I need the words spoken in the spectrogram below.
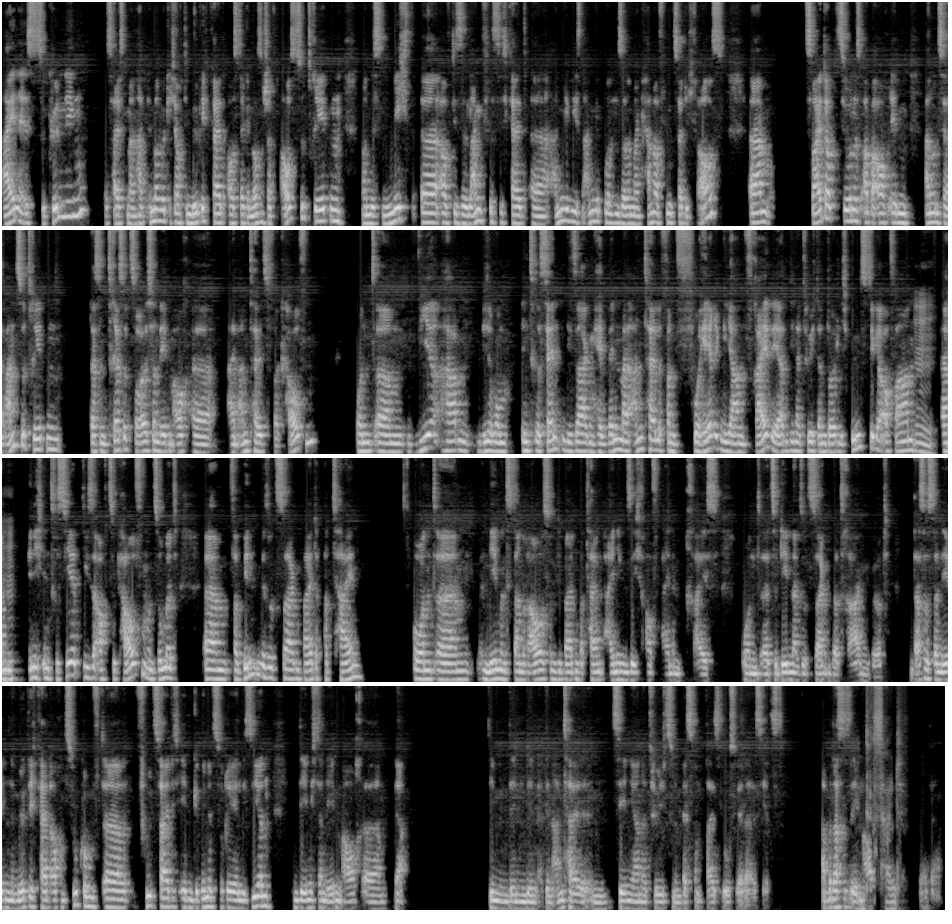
Eine ist zu kündigen das heißt, man hat immer wirklich auch die Möglichkeit, aus der Genossenschaft auszutreten. Man ist nicht äh, auf diese Langfristigkeit äh, angewiesen, angebunden, sondern man kann auch frühzeitig raus. Ähm, zweite Option ist aber auch eben an uns heranzutreten, das Interesse zu äußern, eben auch äh, einen Anteil zu verkaufen. Und ähm, wir haben wiederum Interessenten, die sagen, hey, wenn mal Anteile von vorherigen Jahren frei werden, die natürlich dann deutlich günstiger auch waren, mhm. ähm, mhm. bin ich interessiert, diese auch zu kaufen und somit ähm, verbinden wir sozusagen beide Parteien und ähm, nehmen uns dann raus und die beiden Parteien einigen sich auf einen Preis und äh, zu dem dann sozusagen übertragen wird. Und das ist dann eben eine Möglichkeit, auch in Zukunft äh, frühzeitig eben Gewinne zu realisieren, indem ich dann eben auch äh, ja, den, den, den, den Anteil in zehn Jahren natürlich zu einem besseren Preis loswerde als jetzt. Aber das ist eben interessant. Auch,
